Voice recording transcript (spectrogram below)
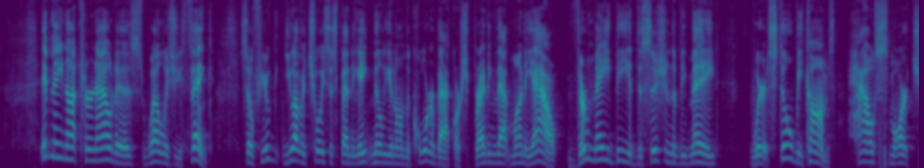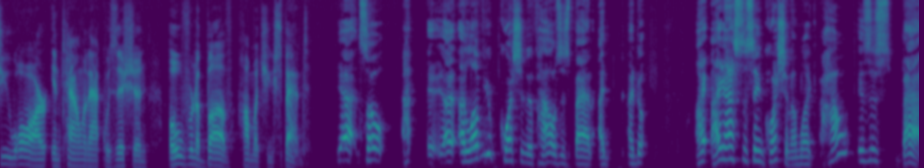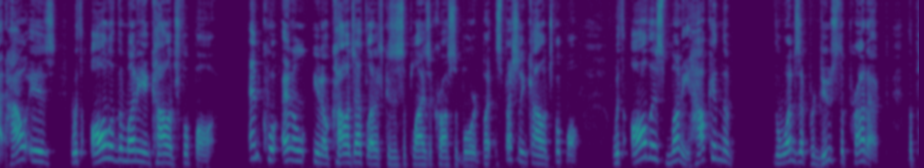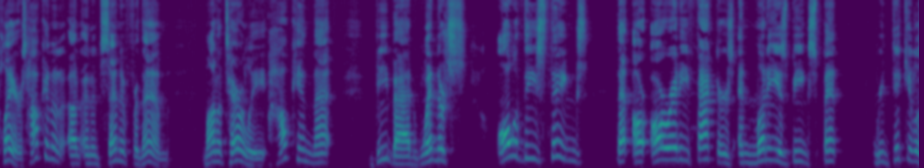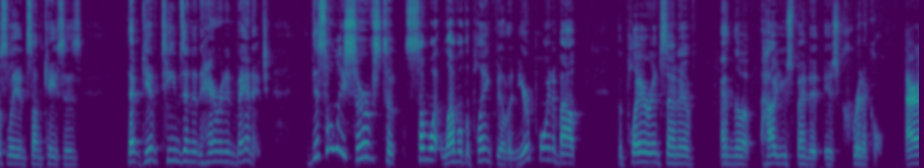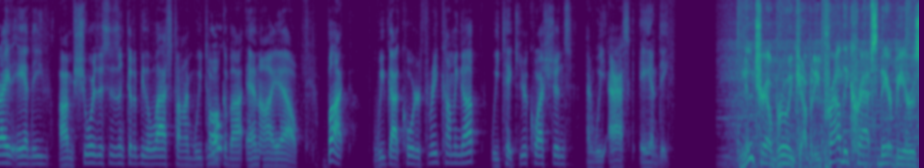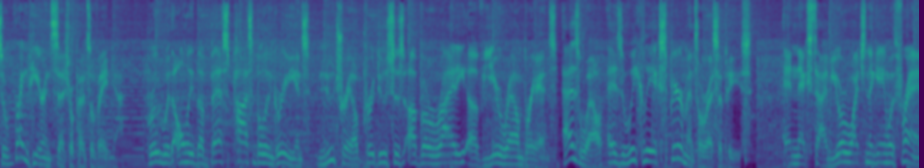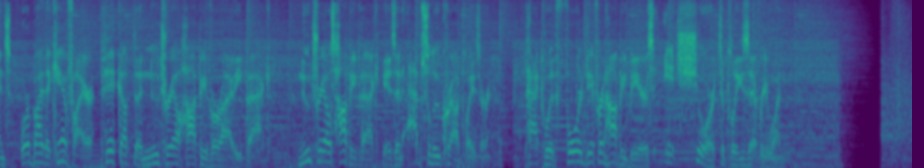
it may not turn out as well as you think. So if you you have a choice of spending 8 million on the quarterback or spreading that money out, there may be a decision to be made where it still becomes how smart you are in talent acquisition over and above how much you spend. Yeah, so I, I love your question of how is this bad. I I don't. I I asked the same question. I'm like, how is this bad? How is with all of the money in college football and and uh, you know college athletics because this applies across the board, but especially in college football, with all this money, how can the the ones that produce the product, the players, how can an, an, an incentive for them monetarily? How can that be bad when there's all of these things that are already factors and money is being spent ridiculously in some cases that give teams an inherent advantage. This only serves to somewhat level the playing field. And your point about the player incentive and the how you spend it is critical. All right, Andy, I'm sure this isn't going to be the last time we talk Nope. about NIL. But we've got quarter 3 coming up. We take your questions and we ask Andy. New Trail Brewing Company proudly crafts their beers right here in central Pennsylvania. Brewed with only the best possible ingredients, New Trail produces a variety of year round brands, as well as weekly experimental recipes. And next time you're watching the game with friends or by the campfire, pick up the New Trail Hoppy Variety Pack. New Trail's Hoppy Pack is an absolute crowd pleaser. Packed with four different hoppy beers, it's sure to please everyone.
